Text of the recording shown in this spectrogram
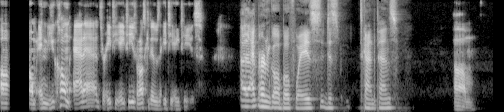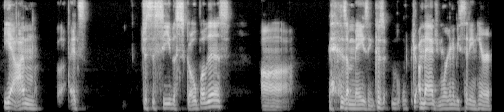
Um, and you call them AT-ATs or AT-ATs? When I was a kid, it was AT-ATs. I, I've heard him go both ways. It just it kind of depends. Um, yeah, I'm. It's just to see the scope of this. Uh, is amazing because imagine we're gonna be sitting here,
